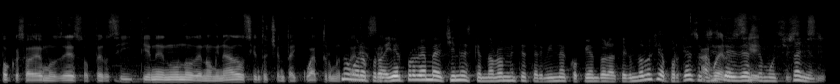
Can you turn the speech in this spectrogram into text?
poco sabemos de eso, pero sí tienen uno denominado 184, me No, bueno, pero ahí el problema de China es que normalmente termina copiando la tecnología, porque eso Ah, existe bueno, desde sí, hace muchos sí, años. sí.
